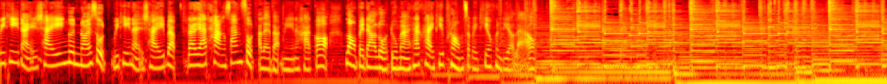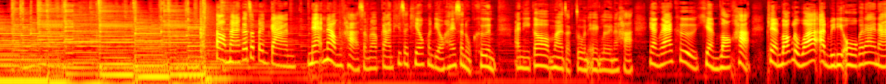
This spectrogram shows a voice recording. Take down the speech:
วิธีไหนใช้เงินน้อยสุด วิธีไหนใช้แบบระยะทางสั้นสุดอะไรแบบนี้นะคะ ก็ลองไปดาวน์โหลดดูมาถ้าใครที่พร้อมจะไปเที่ยวคนเดียวแล้ว แนะนำค่ะสำหรับการที่จะเที่ยวคนเดียวให้สนุกขึ้น อันนี้ก็มาจากจูนเองเลยนะคะ อย่างแรกคือเขียนบล็อกค่ะ เขียนบล็อกหรือว่าอัดวิดีโอก็ได้นะ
